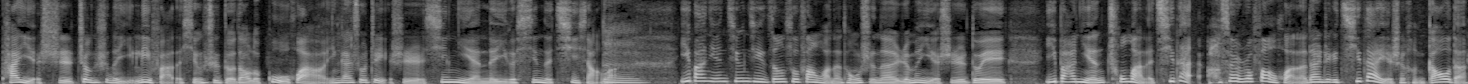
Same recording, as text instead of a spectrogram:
它也是正式的以立法的形式得到了固化啊。应该说，这也是新年的一个新的气象了。对。一八年经济增速放缓的同时呢，人们也是对一八年充满了期待啊。虽然说放缓了，但是这个期待也是很高的。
